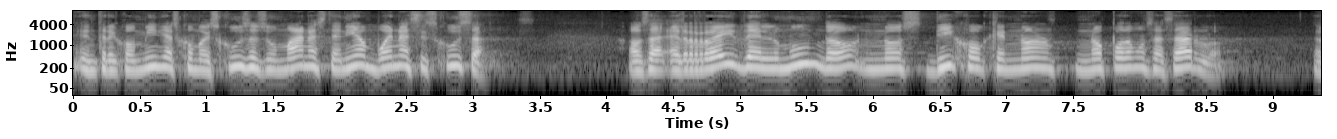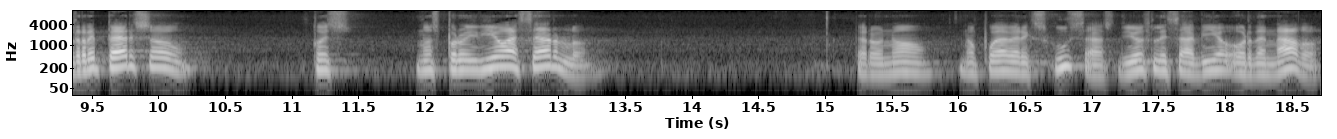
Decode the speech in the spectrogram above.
entre comillas, como excusas humanas, tenían buenas excusas. O sea, el rey del mundo nos dijo que no, no podemos hacerlo. El rey perso, pues, nos prohibió hacerlo. Pero no, no puede haber excusas. Dios les había ordenado.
